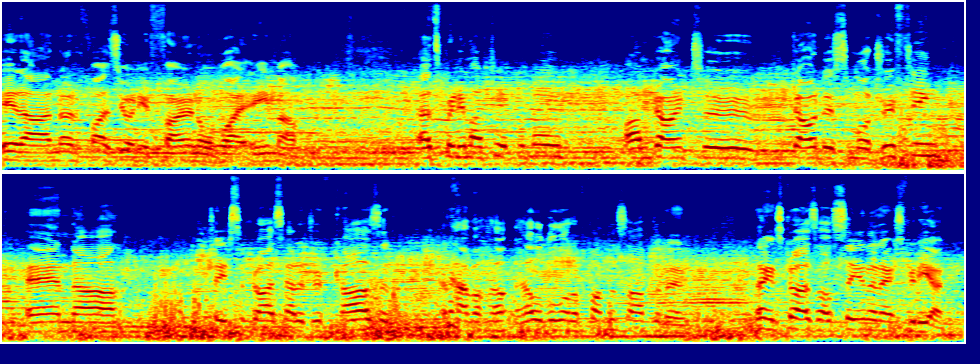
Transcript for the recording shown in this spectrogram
it uh, notifies you on your phone or via email. That's pretty much it for me. I'm going to go and do some more drifting and uh, teach some guys how to drift cars and, and have a hell of a lot of fun this afternoon. Thanks guys, I'll see you in the next video.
